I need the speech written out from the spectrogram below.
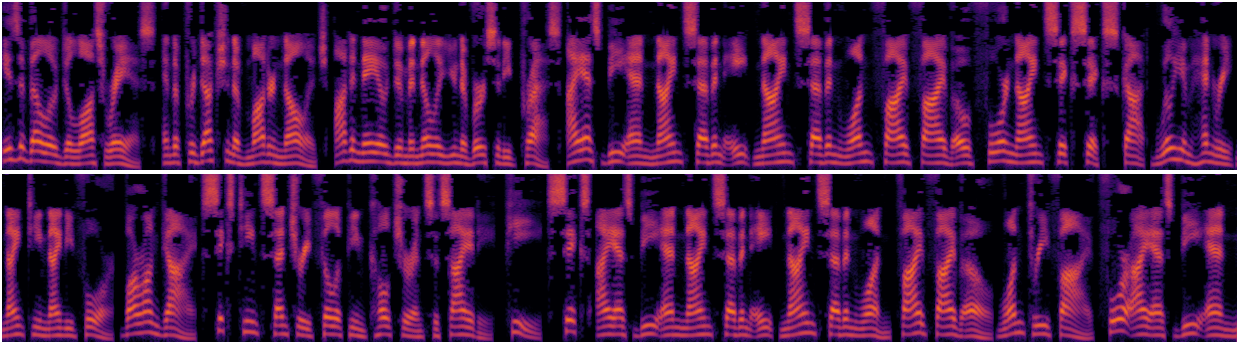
Isabelo de los Reyes, and the Production of Modern Knowledge, Ateneo de Manila University Press, ISBN 9789715504966 Scott, William Henry 1994, Barangay, 16th-century Philippine Culture and Society, p. 6, ISBN 978-971-550-135-4 ISBN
